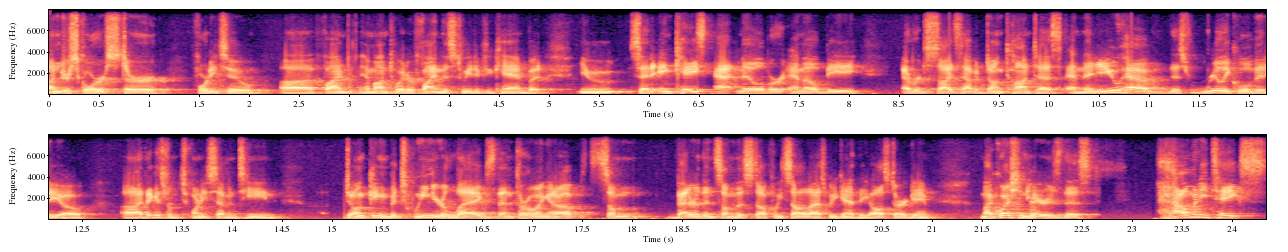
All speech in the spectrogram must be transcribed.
underscore stir 42. Uh, find him on Twitter. Find this tweet if you can. But you said, in case at Milb or MLB ever decides to have a dunk contest, and then you have this really cool video Uh, I think it's from 2017. Dunking between your legs, then throwing it up, some better than some of the stuff we saw last weekend at the All Star game. My question here is this: How many takes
